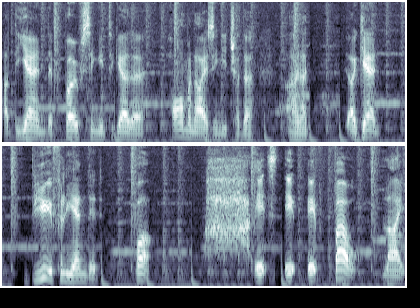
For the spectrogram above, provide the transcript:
at the end, they're both singing together, harmonizing each other, and I, again, beautifully ended. But it's it it felt like,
